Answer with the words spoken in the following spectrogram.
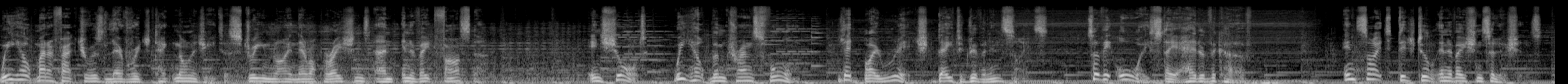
we help manufacturers leverage technology to streamline their operations and innovate faster. In short, we help them transform, led by rich, data-driven insights, so they always stay ahead of the curve. Insight Digital Innovation Solutions –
